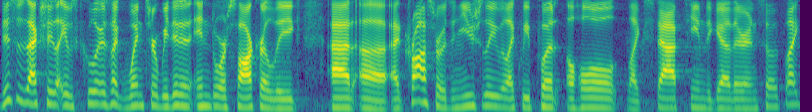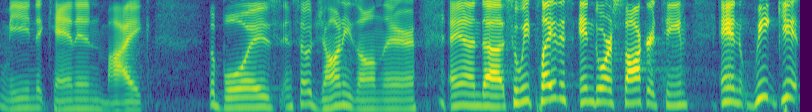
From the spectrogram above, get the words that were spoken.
this was actually it was cooler. It was like winter. We did an indoor soccer league at uh, at Crossroads, and usually like we put a whole like staff team together. And so it's like me, Nick Cannon, Mike, the boys, and so Johnny's on there. And uh, so we play this indoor soccer team, and we get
